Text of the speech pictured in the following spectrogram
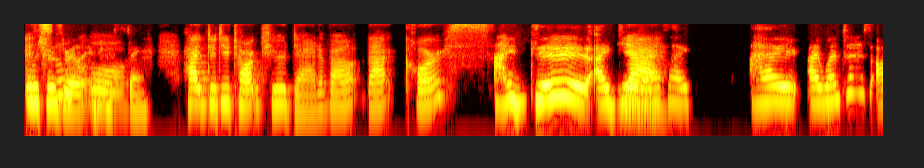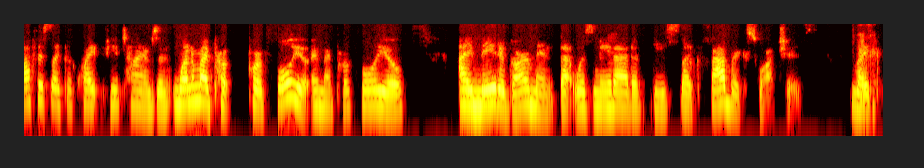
It's which was so really cool. interesting How did you talk to your dad about that course? I did. I did. I was like, I I went to his office like a quite few times, and one of my pro- portfolio in my portfolio, I made a garment that was made out of these like fabric swatches, like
